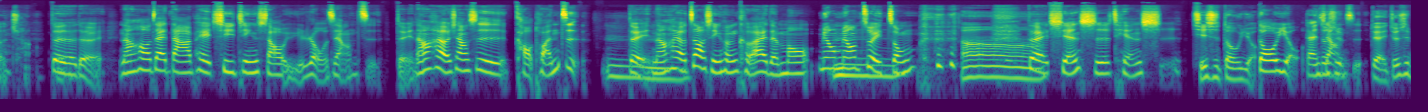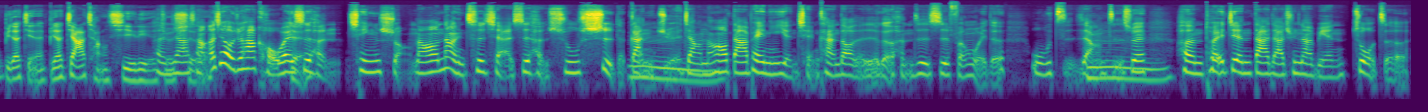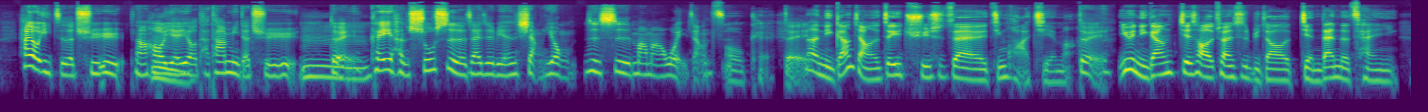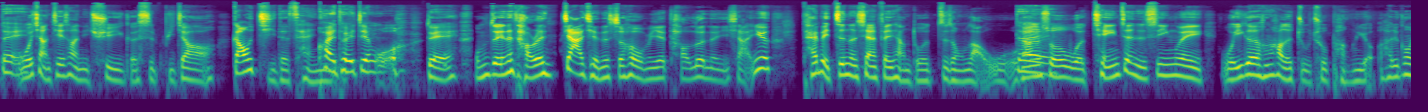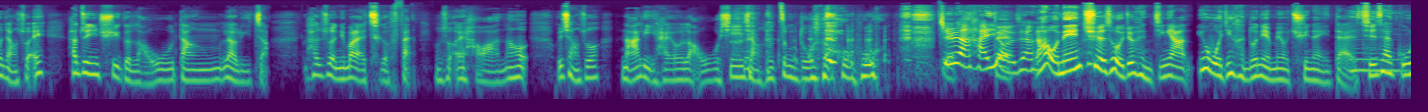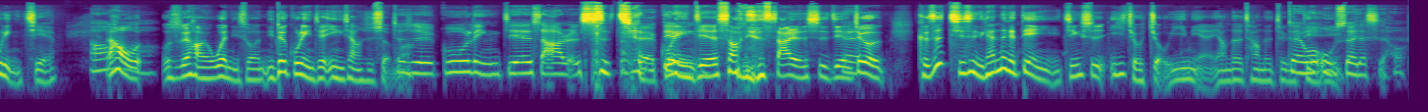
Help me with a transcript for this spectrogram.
对对对，然后再搭配七斤烧鱼肉这样子。对，然后还有像是烤团子，嗯，对，然后还有造型很可爱的猫，喵喵最终，嗯，对，咸食甜食其实都有，都有，但就是这样子，对，就是比较简单，比较家常系列，很家常，而且我觉得它口味是很清爽，然后让你吃起来是很舒适的感觉，这样，然后搭配你眼前看到的这个很日式氛围的屋子，这样子，所以很推荐大家去那边坐着，它有椅子的区域，然后也有榻榻米的区域，嗯，对，可以很舒适的在这边享用。日式妈妈味这样子，OK，对。那你刚刚讲的这一区是在金华街嘛？对，因为你刚刚介绍的算是比较简单的餐饮，对。我想介绍你去一个是比较高级的餐饮，快推荐我。对，我们昨天在讨论价钱的时候，我们也讨论了一下，因为台北真的现在非常多这种老屋。我刚刚说我前一阵子是因为我一个很好的主厨朋友，他就跟我讲说，哎，他最近去一个老屋当料理长，他就说你要不要来吃个饭？我说，哎，好啊。然后我就想说哪里还有老屋？我心里想说这么多老屋，居然还有这样。然后我那天去的时候，我就很惊讶，因为我已经很多年没有去那一带。其实，在孤岭街。嗯、然后我我昨天好像问你说，你对孤岭街印象是什么？就是孤岭街杀人事件。对，孤岭街少年杀人事件。就可是其实你看那个电影已经是一九九一年杨德昌的这个电影。对，我五岁的时候。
